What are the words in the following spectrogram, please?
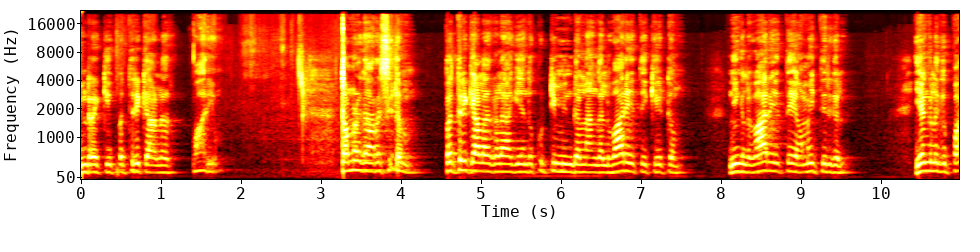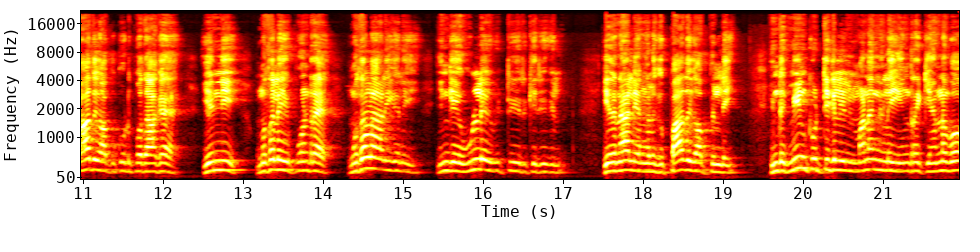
இன்றைக்கு பத்திரிகையாளர் வாரியம். தமிழக அரசிடம் பத்திரிகையாளர்களாகிய அந்த குட்டி மீன்கள் நாங்கள் வாரியத்தை கேட்டோம். நீங்கள் வாரியத்தை அமைத்தீர்கள். எங்களுக்கு பாதுகாப்பு கொடுப்பதாக எண்ணி முதலை போன்ற முதலாளிகளை இங்கே உள்ளே விட்டு இருக்கிறீர்கள். இதனால் எங்களுக்கு பாதுகாப்பில்லை. இந்த மீன் குட்டிகளின் மனநிலை இன்றைக்கு என்னவோ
